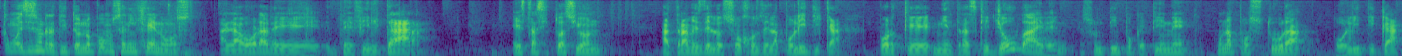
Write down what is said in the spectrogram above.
como decías un ratito, no podemos ser ingenuos a la hora de, de filtrar esta situación a través de los ojos de la política, porque mientras que Joe Biden es un tipo que tiene una postura política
